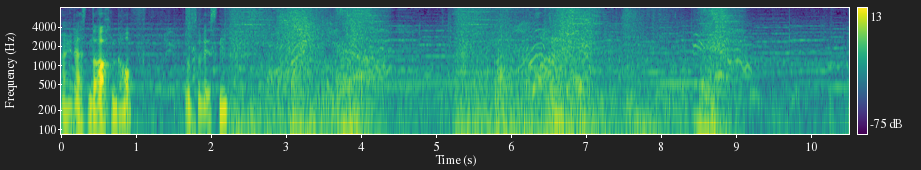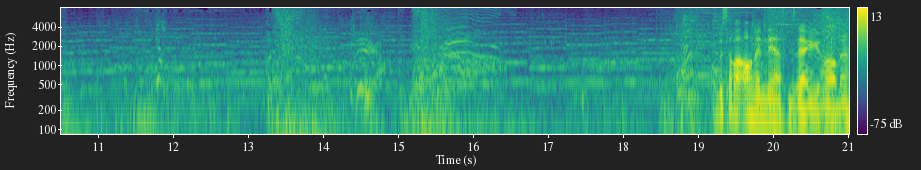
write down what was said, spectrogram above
Okay, da ist ein Drachentopf. Gut zu wissen. Aber auch eine Nervensäge gerade.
